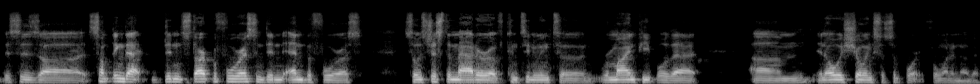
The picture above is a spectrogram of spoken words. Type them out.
This is uh, something that didn't start before us and didn't end before us. So it's just a matter of continuing to remind people that um, and always showing some support for one another.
